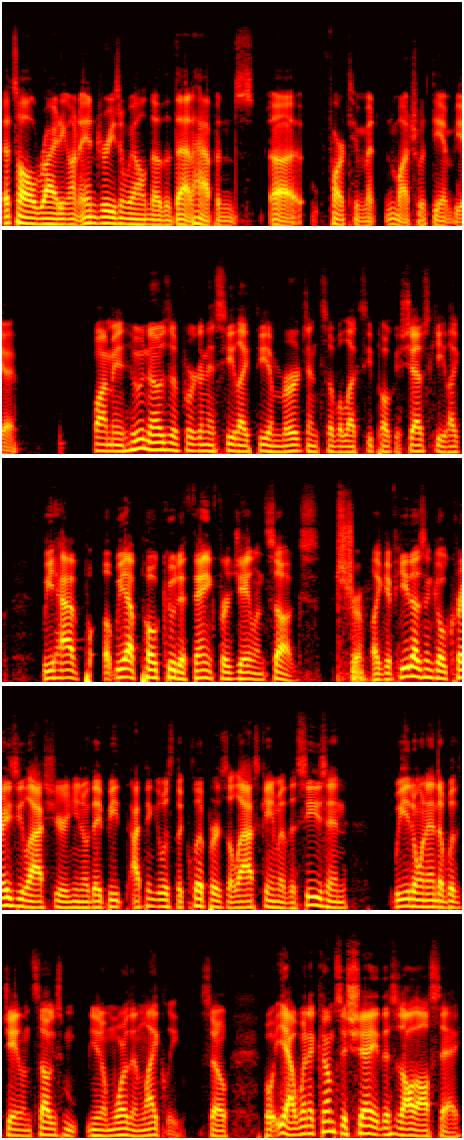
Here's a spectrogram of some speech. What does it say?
that's all riding on injuries, and we all know that that happens uh, far too much with the NBA. Well, I mean, who knows if we're going to see like the emergence of Aleksej Pokusevski? Like we have we have Poku to thank for Jalen Suggs. It's true. Like if he doesn't go crazy last year, you know they beat. I think it was the Clippers the last game of the season. We don't end up with Jalen Suggs, you know, more than likely. So, but yeah, when it comes to Shai, this is all I'll say.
